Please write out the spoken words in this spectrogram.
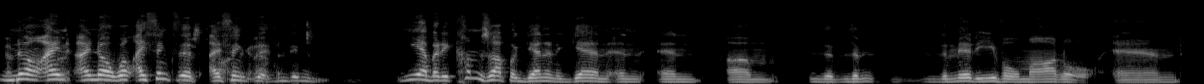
No, I I know. Well, I think that I think that yeah, but it comes up again and again, and and um the the the medieval model and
